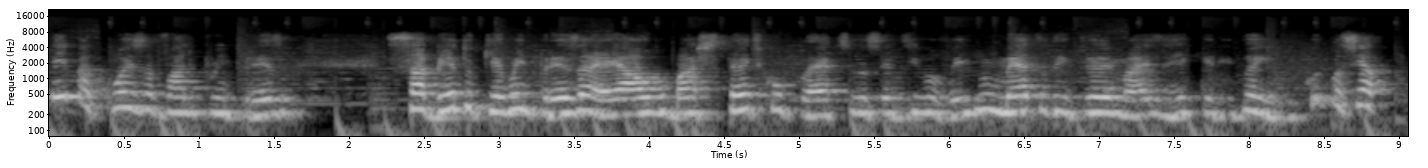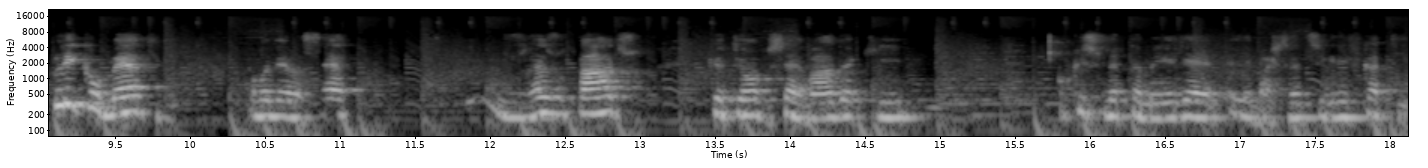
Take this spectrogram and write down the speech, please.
Mesma coisa vale para uma empresa sabendo que uma empresa é algo bastante complexo você desenvolver e um método então é mais requerido ainda. Quando você aplica o método da maneira certa, os resultados que eu tenho observado é que o crescimento também ele é, ele é bastante significativo.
